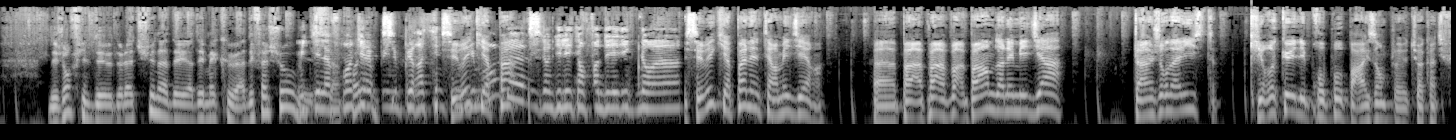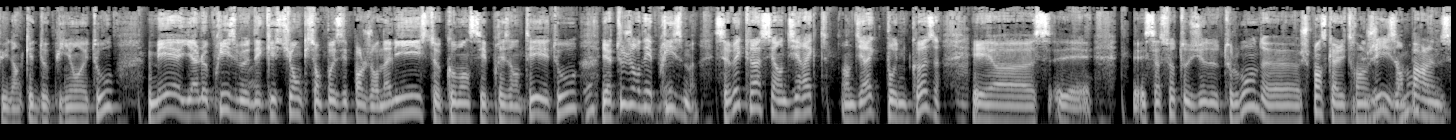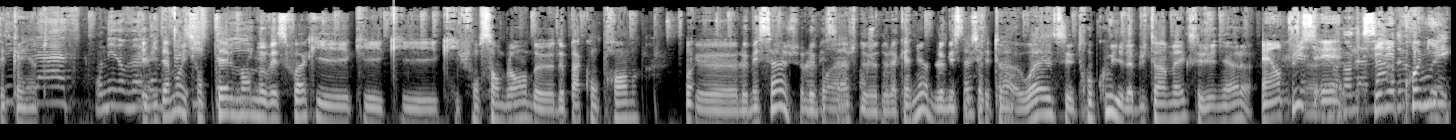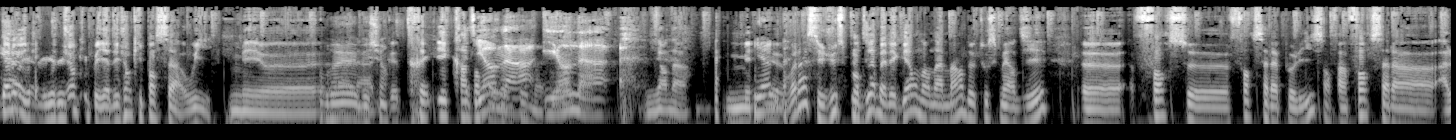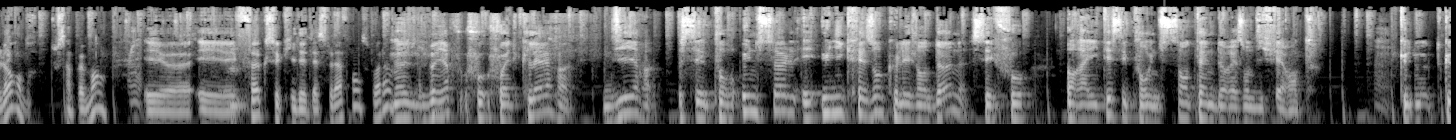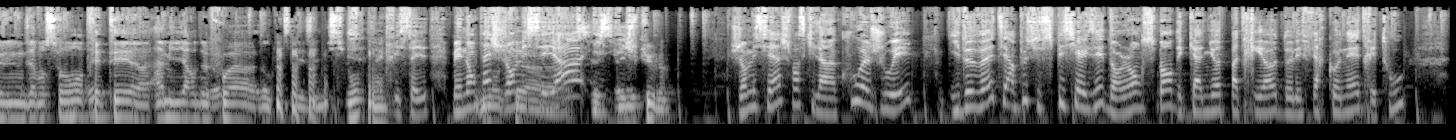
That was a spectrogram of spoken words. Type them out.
des gens filent de, de la thune à des, à des mecs, euh, à des fachos? Mais c'est la frontière incroyable. la plus, plus raciste C'est vrai qu'il y a pas- Ils ont dit les enfants de l'Éric Noir. C'est vrai qu'il n'y a pas l'intermédiaire. Euh, par, par, par, par exemple, dans les médias, t'as un journaliste qui recueille les propos, par exemple, tu vois, quand tu fais une enquête d'opinion et tout, mais il y a le prisme des questions qui sont posées par le journaliste, comment c'est présenté et tout. Il y a toujours des prismes. C'est vrai que là, c'est en direct, en direct pour une cause, et, euh, et ça saute aux yeux de tout le monde. Euh, Je pense qu'à l'étranger, ils en parlent de cette cagnotte. On est dans un Évidemment, ils sont tellement de mauvaise foi qui qui qui qui font semblant de de pas comprendre que le message, le message de, de la cagnotte, le message c'est pas ouais c'est trop cool, il a buté un mec, c'est génial. Et en plus, c'est les premiers. il y, a- il y a des gens qui il y a des gens qui pensent ça, oui, mais euh, Ouais, la bien sûr. très écrasant. Il y en a, il y en a. il y en a. Mais en a. euh, voilà, c'est juste pour dire bah les gars, on en a marre de tout ce merdier. Euh, force euh, force à la police, enfin force à la à l'ordre tout simplement. Et euh, et Mm. fuck ceux qui détestent la France, voilà. Euh, De toute manière, faut, faut être clair. Dire c'est pour une seule et unique raison que les gens donnent, c'est faux. En réalité, c'est pour une centaine de raisons différentes que nous, que nous avons souvent traité euh, un milliard de fois dans toutes les émissions. Mais n'empêche, Jean euh, Messia, c'est ridicule. Jean Messia, je pense qu'il a un coup à jouer. Il devait être un peu se spécialiser dans le lancement des cagnottes patriotes, de les faire connaître et tout.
